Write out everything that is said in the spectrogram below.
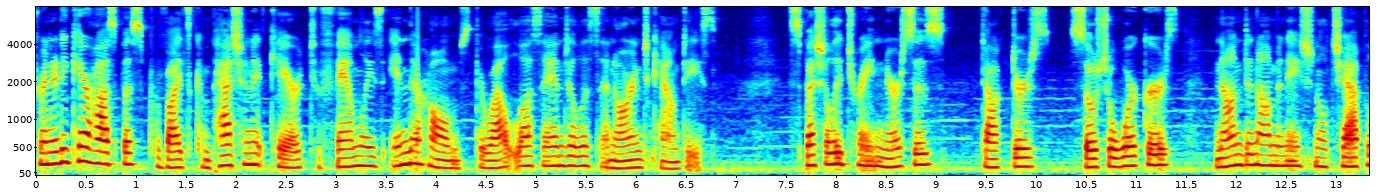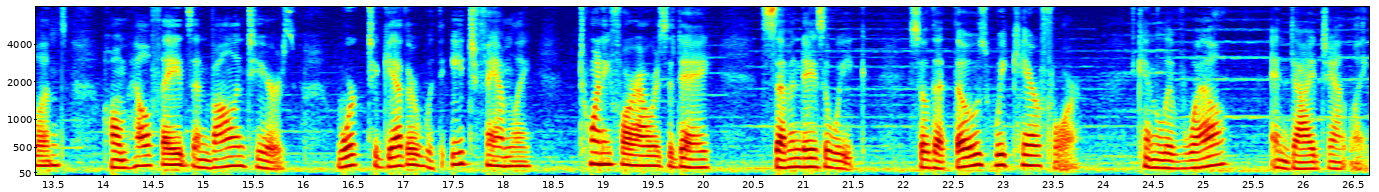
Trinity Care Hospice provides compassionate care to families in their homes throughout Los Angeles and Orange counties. Specially trained nurses, doctors, social workers, non denominational chaplains, home health aides, and volunteers work together with each family 24 hours a day, seven days a week, so that those we care for can live well and die gently.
